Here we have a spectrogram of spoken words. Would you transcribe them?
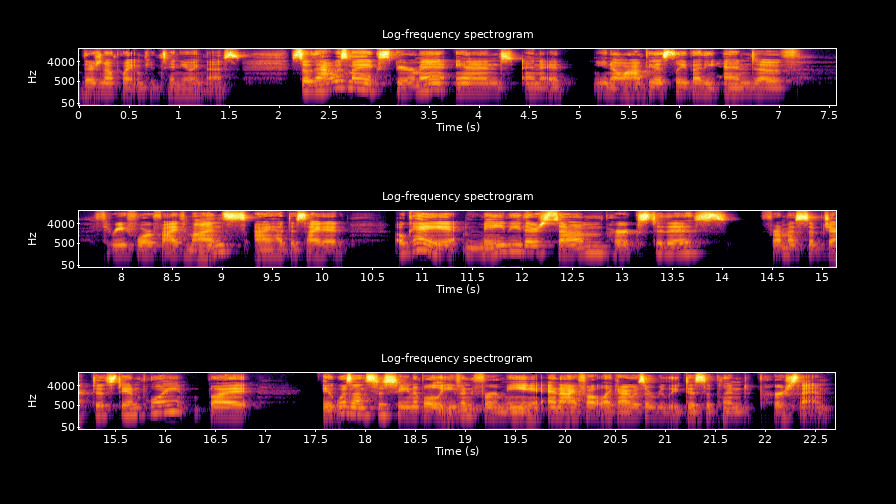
there's no point in continuing this. So that was my experiment, and and it you know, obviously by the end of three, four, five months, I had decided, okay, maybe there's some perks to this from a subjective standpoint, but it was unsustainable even for me. And I felt like I was a really disciplined person.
